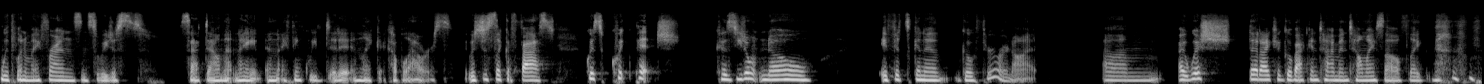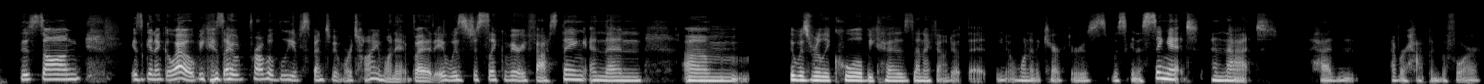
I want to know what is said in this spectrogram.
with one of my friends and so we just sat down that night and I think we did it in like a couple hours. It was just like a fast quick quick pitch because you don't know if it's going to go through or not um, I wish that I could go back in time and tell myself, like, this song is going to go out because I would probably have spent a bit more time on it. But it was just like a very fast thing. And then um, it was really cool because then I found out that, you know, one of the characters was going to sing it and that hadn't ever happened before.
